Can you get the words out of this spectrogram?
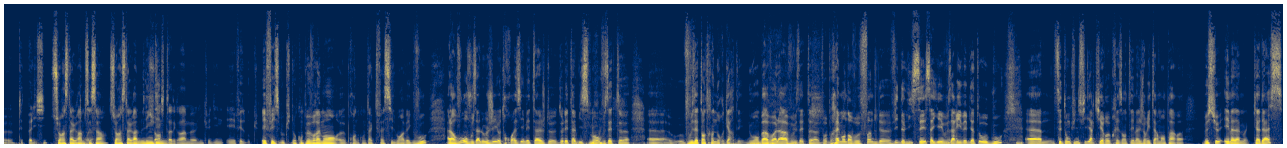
euh, Peut-être pas d'ici. sur Instagram Voilà. c'est ça? Sur Instagram Sur LinkedIn? Instagram, euh, LinkedIn et Facebook. et Facebook. Donc on peut vraiment euh, prendre contact facilement avec vous. Alors vous, on vous a logé au troisième étage de, de l'établissement. vous êtes euh, euh, vous êtes en train de nous regarder. Nous en bas, voilà, vous êtes euh, vraiment dans vos fins de vie de lycée. Ça y est, vous arrivez bientôt au bout. Euh, C'est donc une filière qui est représentée majoritairement par euh, Monsieur et Madame Cadas,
